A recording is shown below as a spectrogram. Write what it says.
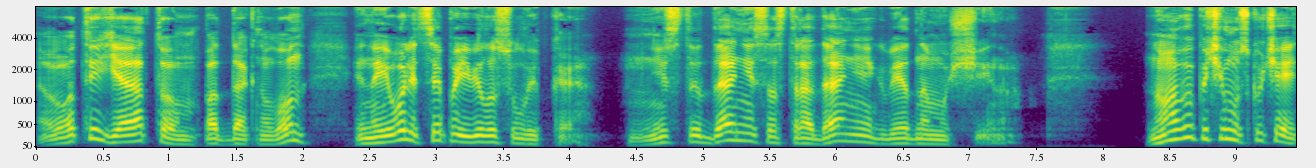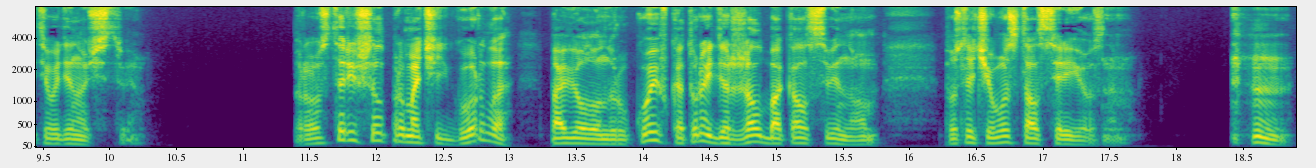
«Вот и я о том», — поддакнул он, и на его лице появилась улыбка. «Ни стыда, ни сострадания к бедным мужчинам». «Ну а вы почему скучаете в одиночестве?» Просто решил промочить горло, повел он рукой, в которой держал бокал с вином, после чего стал серьезным. «Хм.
